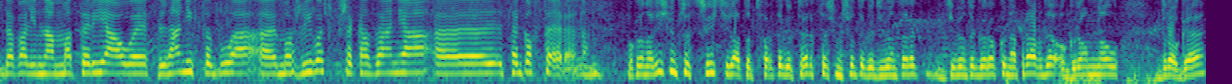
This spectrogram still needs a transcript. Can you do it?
dawali nam materiały. Dla nich to była e, możliwość przekazania e, tego w teren. Pokonaliśmy przez 30 lat od 4 czerwca 1989 roku naprawdę ogromną drogę,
